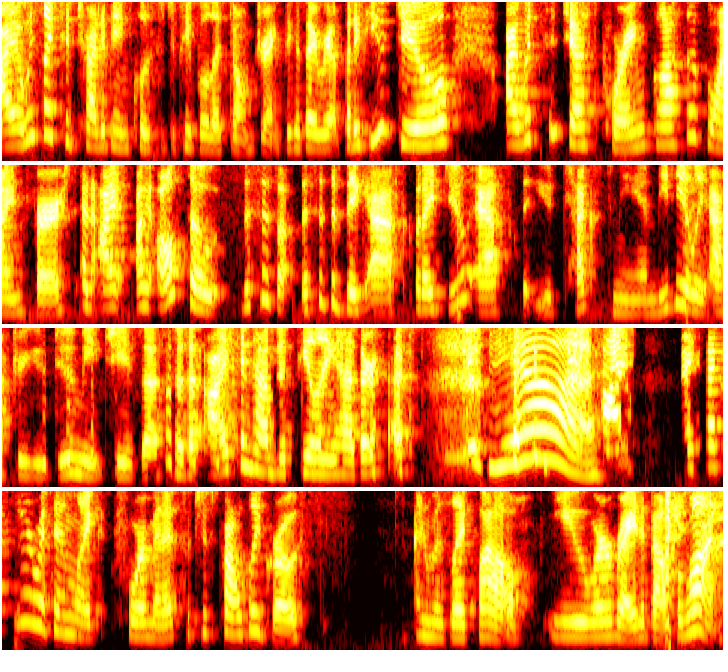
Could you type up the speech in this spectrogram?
I always like to try to be inclusive to people that don't drink because I re- but if you do, I would suggest pouring a glass of wine first. And I I also this is a, this is a big ask, but I do ask that you text me immediately after you do meet Jesus so that I can have the feeling Heather had. Yeah. I texted her within like 4 minutes, which is probably gross. And was like, "Wow, you were right about the wand."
